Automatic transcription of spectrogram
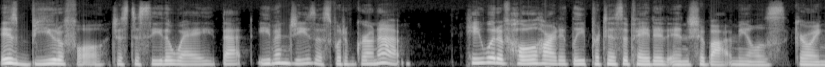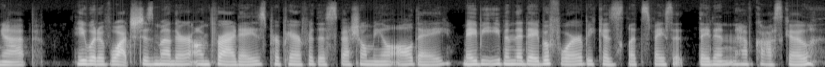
it is beautiful just to see the way that even Jesus would have grown up. He would have wholeheartedly participated in Shabbat meals growing up. He would have watched his mother on Fridays prepare for this special meal all day, maybe even the day before, because let's face it, they didn't have Costco.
